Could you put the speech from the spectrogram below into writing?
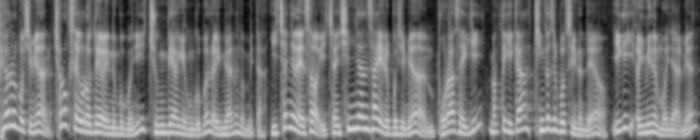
표를 보시면 초록색으로 되어 있는 부분이 중대형의 공급을 의미하는 겁니다. 2000년에서 2010년 사이를 보시면 보라색이 막대기가 긴 것을 볼 수 있는데요. 이게 의미는 뭐냐면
